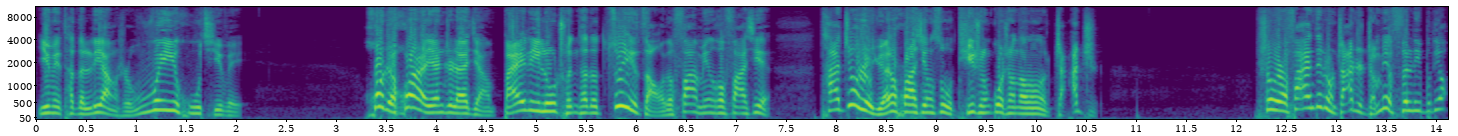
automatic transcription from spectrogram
因为它的量是微乎其微。或者换而言之来讲，白藜芦醇它的最早的发明和发现。它就是原花青素提纯过程当中的杂质，是不是？发现这种杂质怎么也分离不掉，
